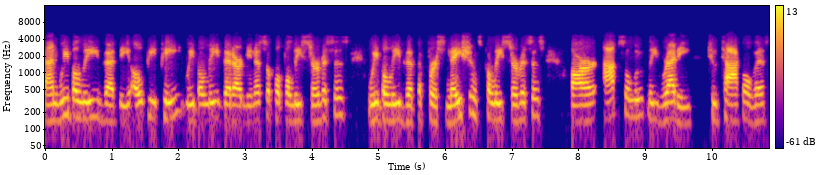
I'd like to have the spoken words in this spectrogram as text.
And we believe that the OPP, we believe that our municipal police services, we believe that the First Nations police services are absolutely ready to tackle this.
